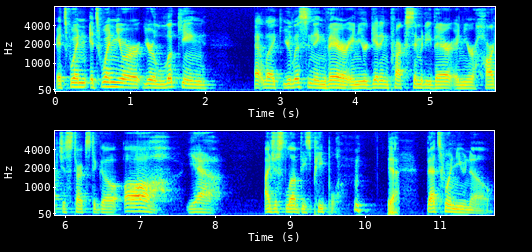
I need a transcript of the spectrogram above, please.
It's when it's when you're you're looking at like you're listening there and you're getting proximity there and your heart just starts to go, "Oh, yeah. I just love these people." yeah. That's when you know.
